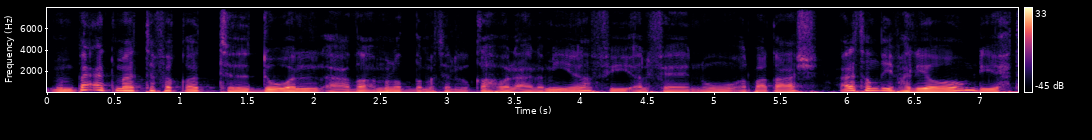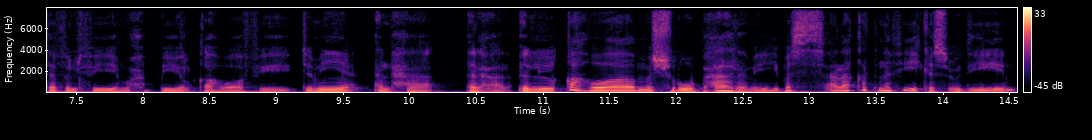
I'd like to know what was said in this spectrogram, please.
من بعد ما اتفقت دول أعضاء منظمة القهوة العالمية في 2014 على تنظيم هاليوم ليحتفل فيه محبي القهوة في جميع أنحاء العالم. القهوة مشروب عالمي بس علاقتنا فيه كسعوديين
